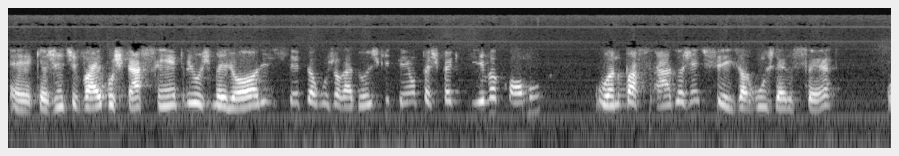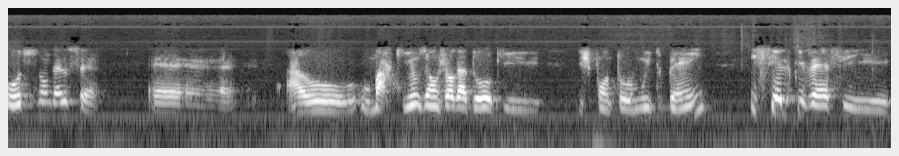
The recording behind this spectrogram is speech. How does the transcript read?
é, que a gente vai buscar sempre os melhores, sempre alguns jogadores que tenham perspectiva, como o ano passado a gente fez. Alguns deram certo, outros não deram certo. É, a, o, o Marquinhos é um jogador que despontou muito bem e se ele tivesse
